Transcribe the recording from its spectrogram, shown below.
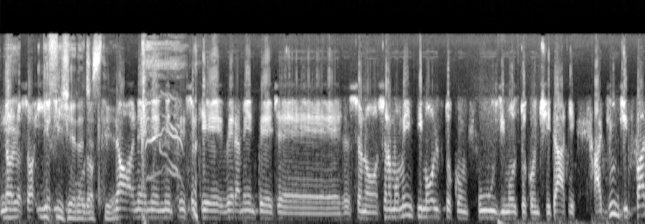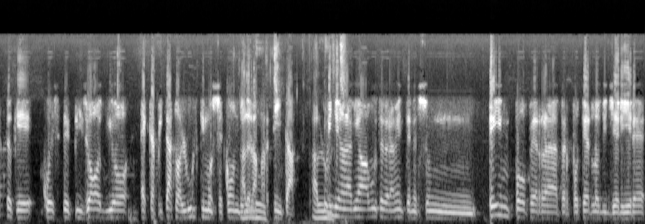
Non lo so, io di difficile da gestire. No, nel, nel- nel senso che veramente cioè, sono, sono momenti molto confusi, molto concitati. Aggiungi il fatto che questo episodio è capitato all'ultimo secondo della All'ultimo. partita. All'ultimo. Quindi non abbiamo avuto veramente nessun tempo per, per poterlo digerire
